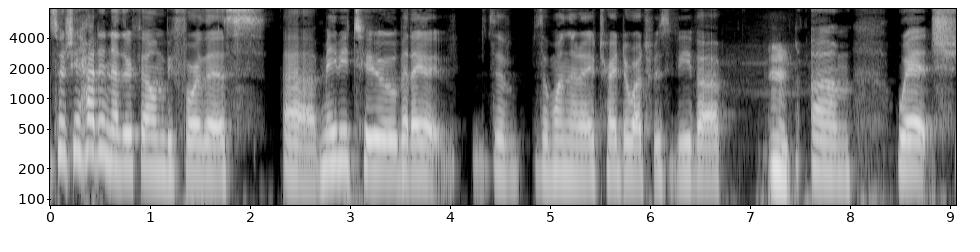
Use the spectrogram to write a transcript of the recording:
so she had another film before this, uh maybe two, but I the the one that I tried to watch was Viva, Mm. um, which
